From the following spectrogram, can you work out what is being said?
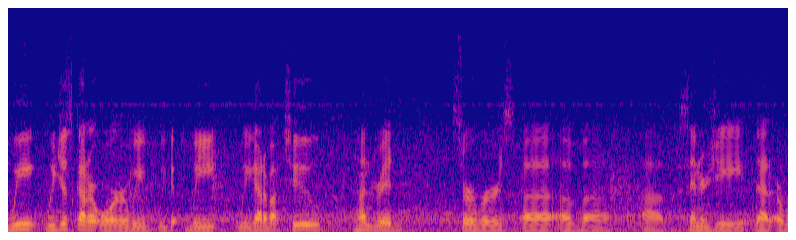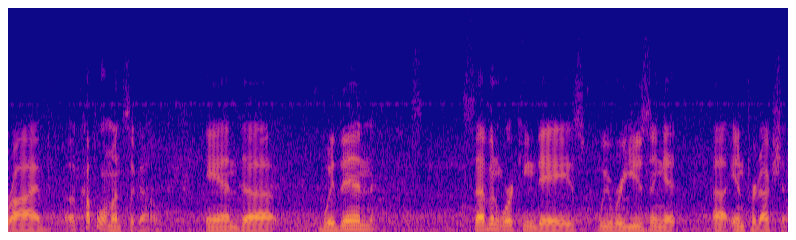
We, we just got our order. We, we, we, we got about 200 servers uh, of uh, uh, Synergy that arrived a couple of months ago. And uh, within seven working days, we were using it uh, in production.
